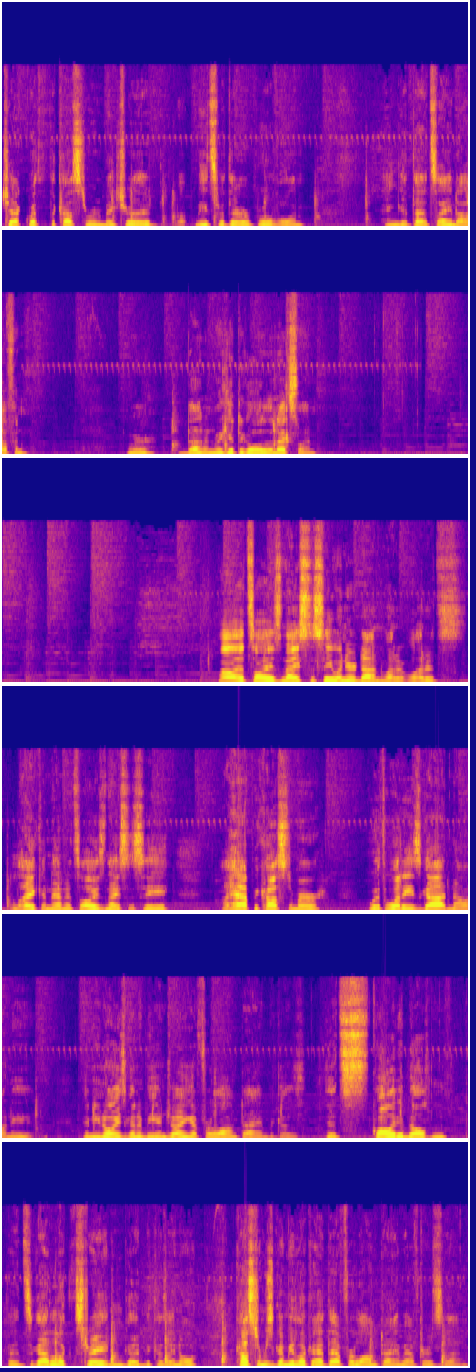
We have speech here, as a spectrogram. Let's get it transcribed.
check with the customer to make sure that it meets with their approval and, and get that signed off and we're done and we get to go to the next one. Well, it's always nice to see when you're done what, it, what it's like and then it's always nice to see a happy customer with what he's got now and, he, and you know he's going to be enjoying it for a long time because it's quality built and it's got to look straight and good because I know customers are going to be looking at that for a long time after it's done.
